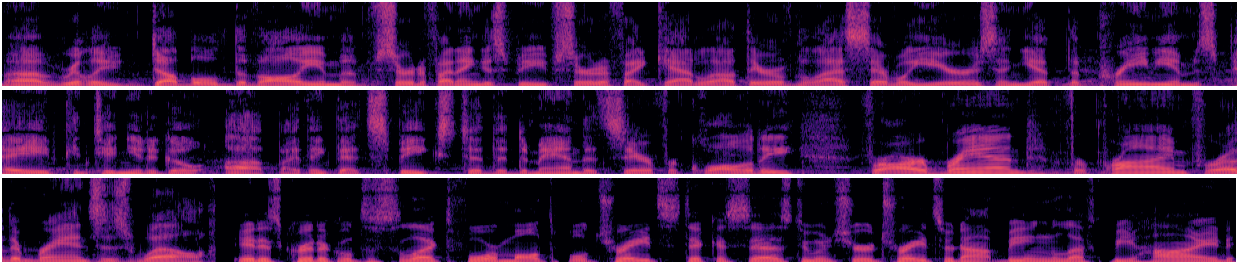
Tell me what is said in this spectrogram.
uh, really doubled the volume of certified Angus beef, certified cattle out there over the last several years, and yet the premiums paid continue to go up. I think that speaks to the demand that's there for quality, for our brand, for Prime, for other brands as well. It is critical to select for multiple traits, Stika says, to ensure traits are not being left behind.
